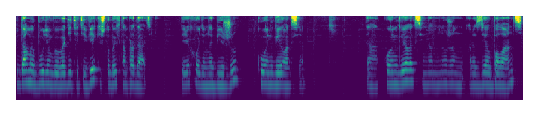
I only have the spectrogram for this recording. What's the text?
куда мы будем выводить эти веки, чтобы их там продать. Переходим на биржу CoinGalaxy. Так, CoinGalaxy нам нужен раздел баланс.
